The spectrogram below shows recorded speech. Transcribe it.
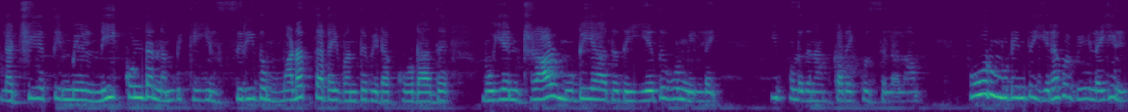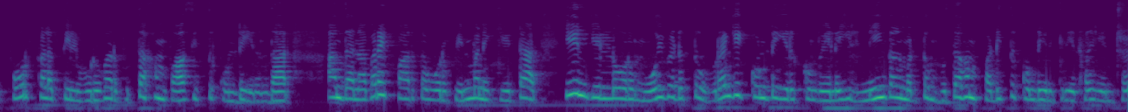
லட்சியத்தின் மேல் நீ கொண்ட நம்பிக்கையில் சிறிதும் மனத்தடை வந்துவிடக்கூடாது முயன்றால் முடியாதது எதுவும் இல்லை. இப்பொழுது நாம் கதைக்குள் செல்லலாம். போர் முடிந்து இரவு வேளையில் போர்க்களத்தில் ஒருவர் புத்தகம் வாசித்து கொண்டு இருந்தார். அந்த நபரை பார்த்த ஒரு பெண்மணி கேட்டார் ஏன் எல்லோரும் ஓய்வெடுத்து உறங்கிக் கொண்டு இருக்கும் வேளையில் நீங்கள் மட்டும் புத்தகம் படித்து கொண்டிருக்கிறீர்கள்? என்று.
